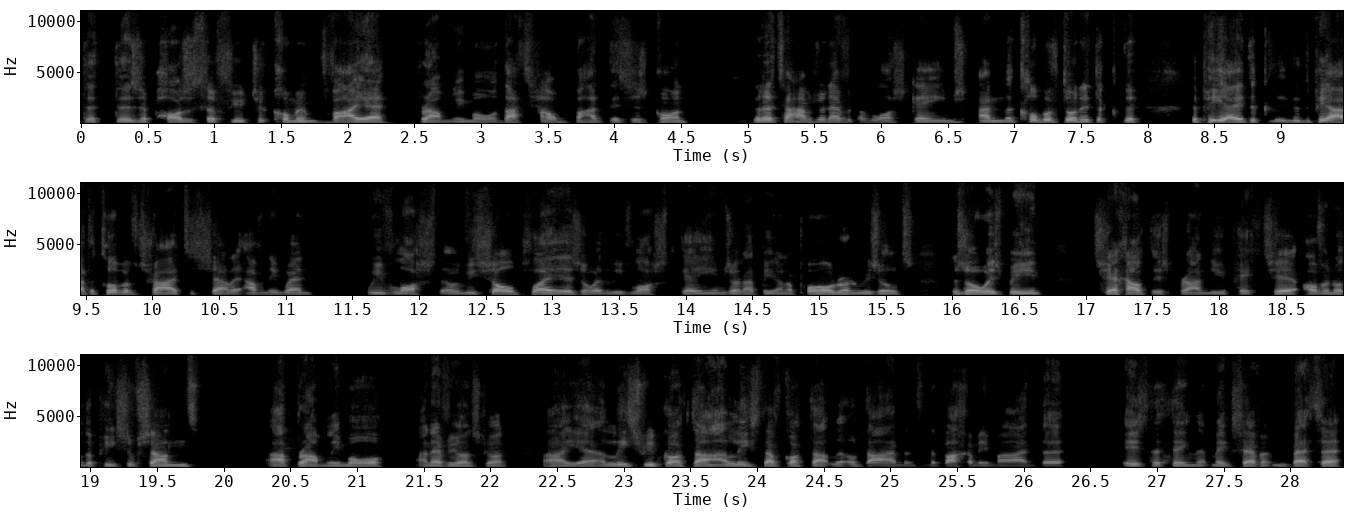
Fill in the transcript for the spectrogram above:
that there's a positive future coming via Bramley-Moore. That's how bad this has gone. There are times when Everton have lost games, and the club have done it. The, the, the PA, the, the PR, the club have tried to sell it, haven't they? When we've lost, or we've sold players, or whether we've lost games, or that been on a poor run results, there's always been check out this brand new picture of another piece of sand at Bramley Moore, and everyone's gone, ah, oh, yeah, at least we've got that. At least I've got that little diamond in the back of my mind that is the thing that makes Everton better.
